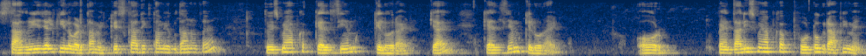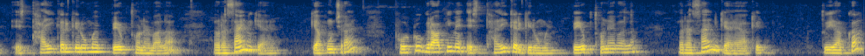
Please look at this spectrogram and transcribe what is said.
सागरीय जल की लवणता में किसका अधिकतम योगदान होता है? तो इसमें आपका कैल्शियम क्लोराइड, क्या है? Calcium chloride. और पैंतालीस में आपका फोटोग्राफी में स्थायी कर के रूप में प्रयुक्त होने वाला रसायन क्या है? क्या पूछ रहा है? फोटोग्राफी में स्थायी कर के रूप में प्रयुक्त होने वाला रसायन क्या है आखिर? तो ये आपका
